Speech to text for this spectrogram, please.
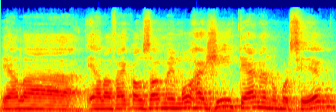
ela, ela vai causar uma hemorragia interna no morcego.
